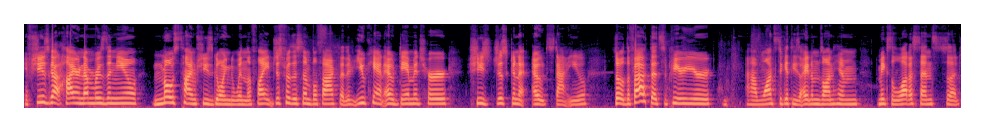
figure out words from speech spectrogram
If she's got higher numbers than you, most times she's going to win the fight just for the simple fact that if you can't out damage her, she's just going to outstat you. So the fact that Superior uh, wants to get these items on him makes a lot of sense so that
